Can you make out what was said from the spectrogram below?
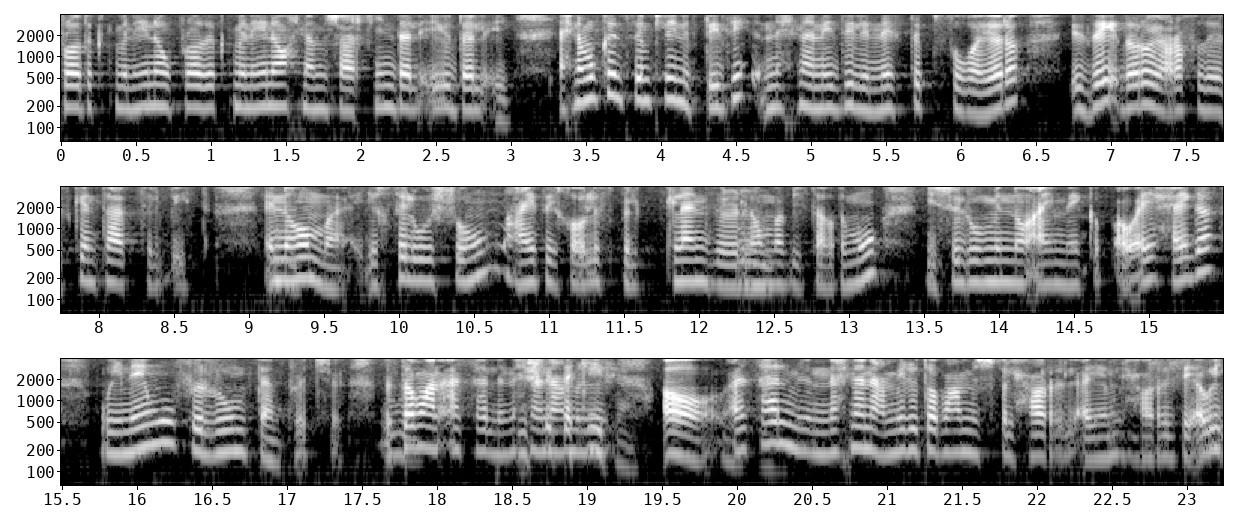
product من هنا و product من هنا وإحنا مش عارفين ده لإيه وده لإيه. إحنا ممكن simply نبتدي إن إحنا ندي للناس tip صغيرة إزاي يقدروا يعرفوا their skin type في البيت. إن هم يغسلوا وشهم عادي خالص بال cleanser اللي هم بيستخدموه يشيلوا منه اي ميك اب أو أي حاجة ويناموا في ال room temperature بس طبعا أسهل إن مش إحنا في نعمل التكييف يعني. آه أسهل من إن إحنا نعمله طبعا مش في الحر الأيام الحر دي قوي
